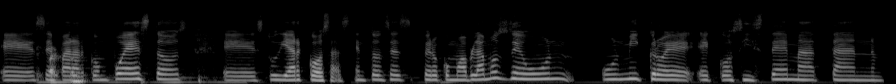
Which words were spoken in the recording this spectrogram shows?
eh, separar compuestos, eh, estudiar cosas. Entonces, pero como hablamos de un, un microecosistema tan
